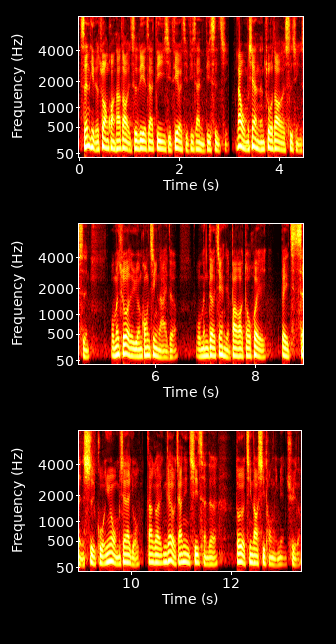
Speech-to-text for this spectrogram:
身体的状况，他到底是列在第一级、第二级、第三级、第四级。那我们现在能做到的事情是，我们所有的员工进来的。我们的健检报告都会被审视过，因为我们现在有大概应该有将近七成的都有进到系统里面去了。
